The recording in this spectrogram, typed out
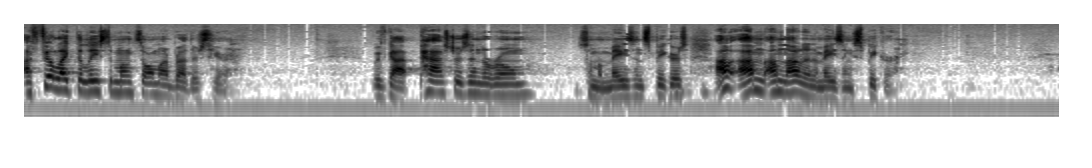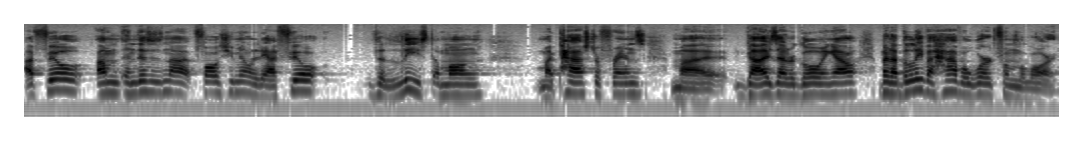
I feel like the least amongst all my brothers here. We've got pastors in the room, some amazing speakers. I, I'm, I'm not an amazing speaker. I feel, I'm, and this is not false humility, I feel the least among my pastor friends, my guys that are going out, but I believe I have a word from the Lord.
